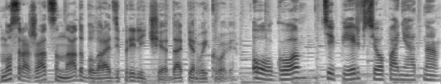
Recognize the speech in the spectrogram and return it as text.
Но сражаться надо было ради приличия, до первой крови. Ого, теперь все понятно.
